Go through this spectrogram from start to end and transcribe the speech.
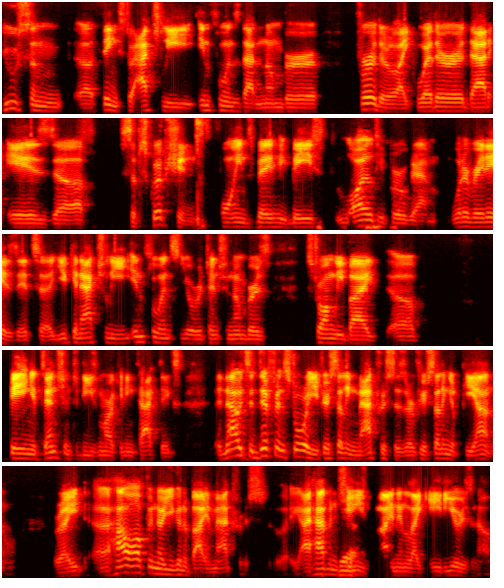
do some uh, things to actually influence that number further, like whether that is uh, subscription, points based loyalty program, whatever it is. It's uh, you can actually influence your retention numbers strongly by uh, paying attention to these marketing tactics. And now it's a different story if you're selling mattresses or if you're selling a piano, right? Uh, how often are you going to buy a mattress? Like, I haven't yeah. changed mine in like eight years now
